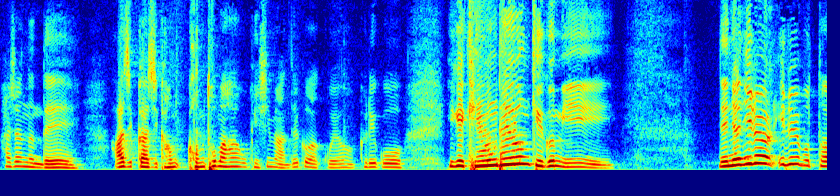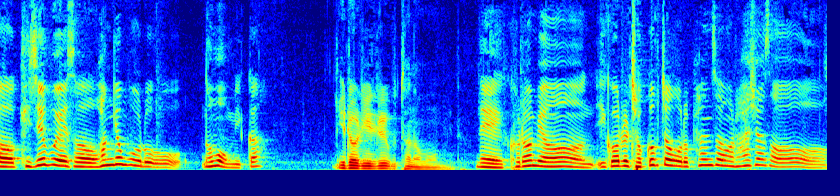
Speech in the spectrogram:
하셨는데 아직까지 검, 검토만 하고 계시면 안 될 것 같고요. 그리고 이게 기후 대응 기금이 내년 1월 1일부터 기재부에서 환경부로 넘어옵니까? 1월 1일부터 넘어옵니다. 네, 그러면 이거를 적극적으로 편성을 하셔서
